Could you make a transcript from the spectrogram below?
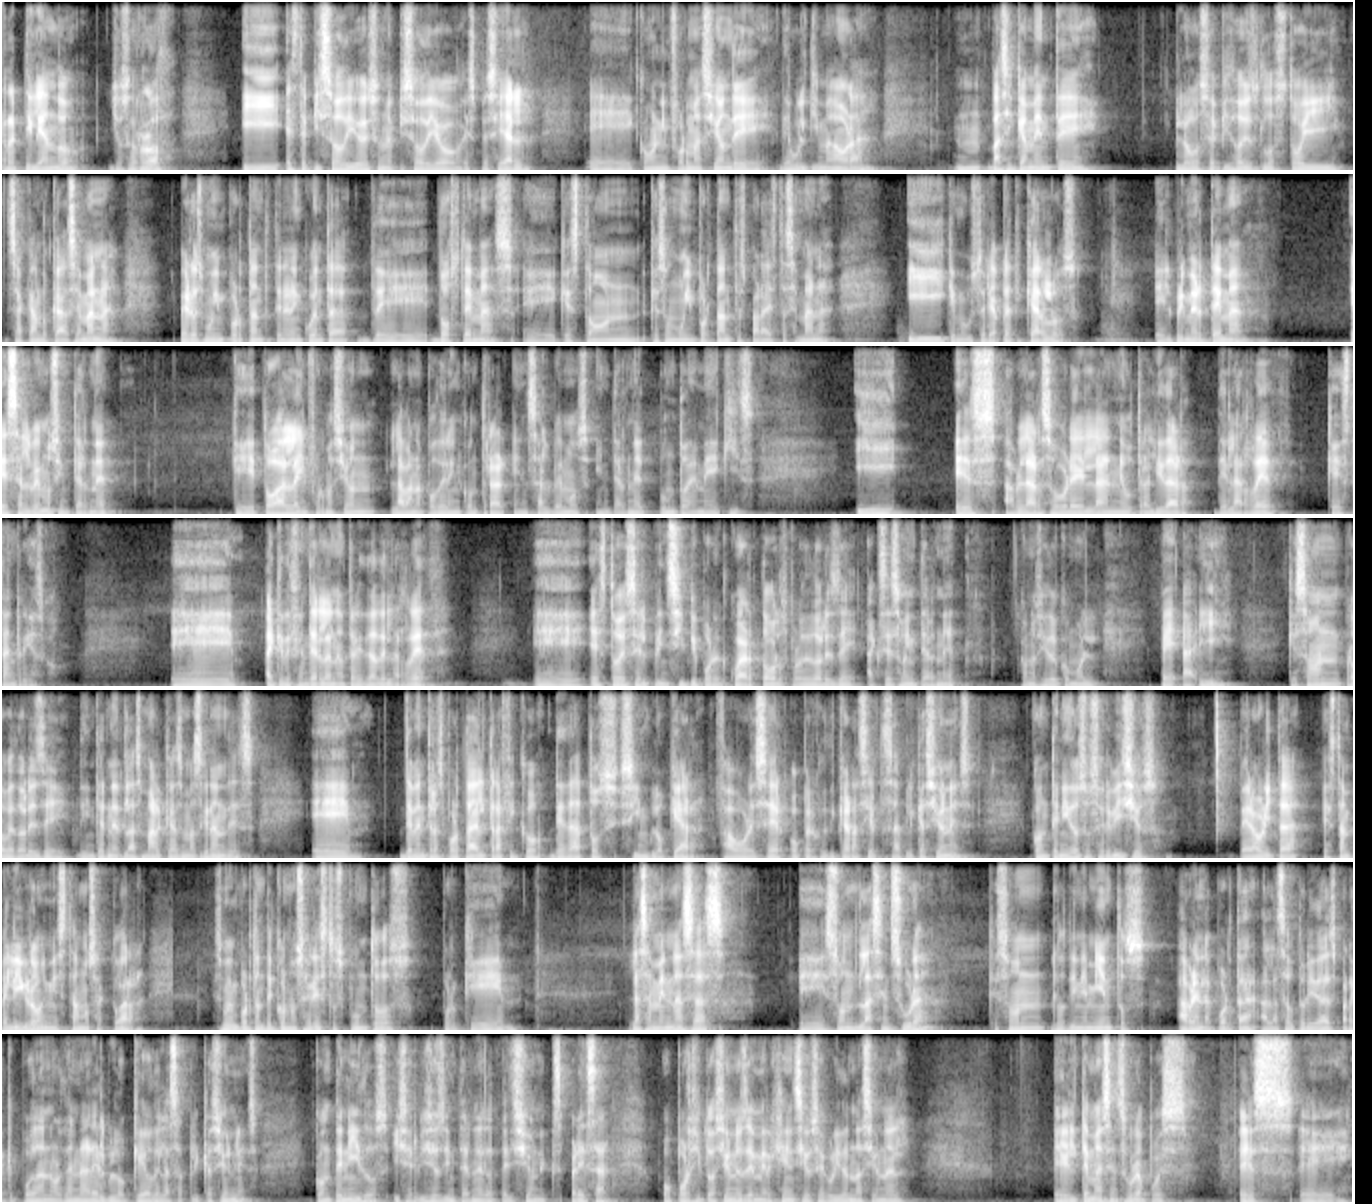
a Reptileando, yo soy Rod y este episodio es un episodio especial eh, con información de, última hora. Mm, básicamente los episodios los estoy sacando cada semana, pero es muy importante tener en cuenta de dos temas eh, que, son, que son muy importantes para esta semana y que me gustaría platicarlos. El primer tema es Salvemos Internet, que toda la información la van a poder encontrar en salvemosinternet.mx y es hablar sobre la neutralidad de la red que está en riesgo. Eh, hay que defender la neutralidad de la red. Eh, esto es el principio por el cual todos los proveedores de acceso a Internet, conocido como el PAI, que son proveedores de, Internet, las marcas más grandes, eh, deben transportar el tráfico de datos sin bloquear, favorecer o perjudicar a ciertas aplicaciones, contenidos o servicios. Pero ahorita está en peligro y necesitamos actuar. Es muy importante conocer estos puntos porque las amenazas eh, son la censura, que son los lineamientos, abren la puerta a las autoridades para que puedan ordenar el bloqueo de las aplicaciones, contenidos y servicios de Internet a petición expresa o por situaciones de emergencia o seguridad nacional. El tema de censura, pues, es eh,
